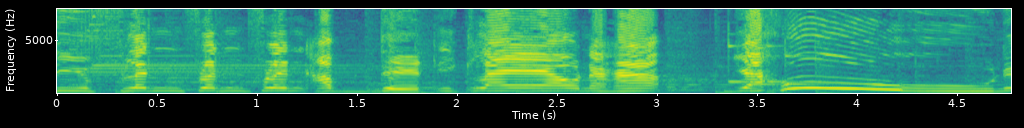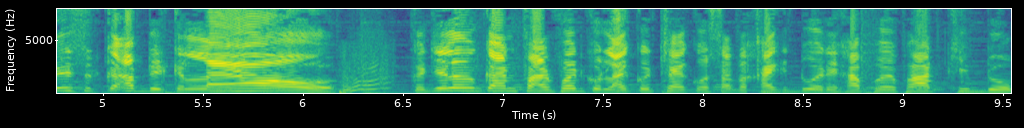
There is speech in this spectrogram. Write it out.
Defense Friend Friend Update อีกแล้วนะฮะ ยาฮูในที่สุดก็อัปเดตกันแล้ว ก็จะเริ่มการฝากเพื่อนกดไลค์กดแชร์กดซับสไครต์กันด้วยนะครับ เพื่อพลาดคลิปดีโอ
